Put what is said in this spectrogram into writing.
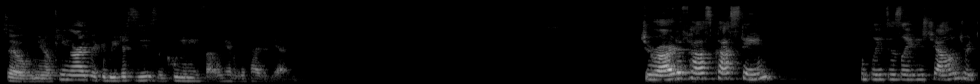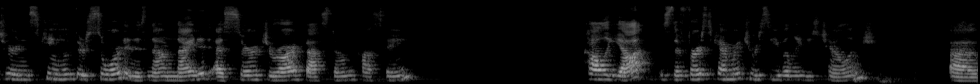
So you know, King Arthur could be just as easily Queen Aoife. We haven't decided yet. Gerard of House Costain completes his lady's challenge, returns King Uther's sword, and is now knighted as Sir Gerard Baston Costain. Calighat is the first Khemri to receive a lady's challenge. Uh,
